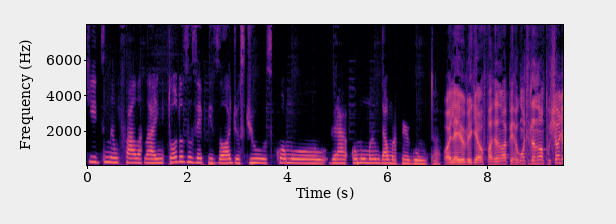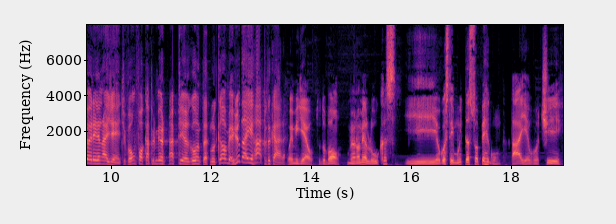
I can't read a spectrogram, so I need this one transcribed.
Kids não fala lá em todos os episódios de os como, como mandar uma pergunta? Olha aí o Miguel fazendo uma pergunta e dando uma puxão de orelha na gente. Vamos focar primeiro na pergunta. Lucão, me ajuda aí rápido, cara. Oi, Miguel, tudo bom? Meu nome é Lucas e eu gostei muito da sua pergunta, tá? E eu vou te,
